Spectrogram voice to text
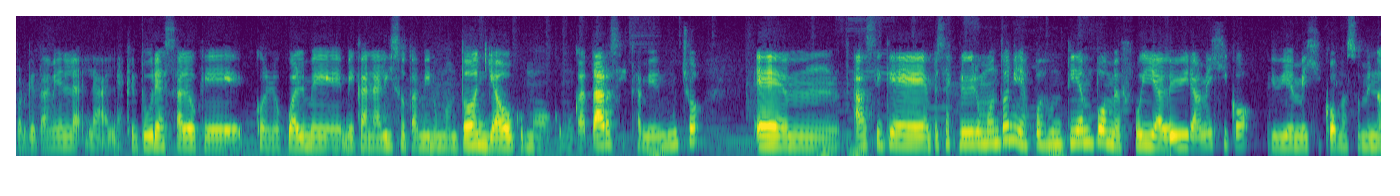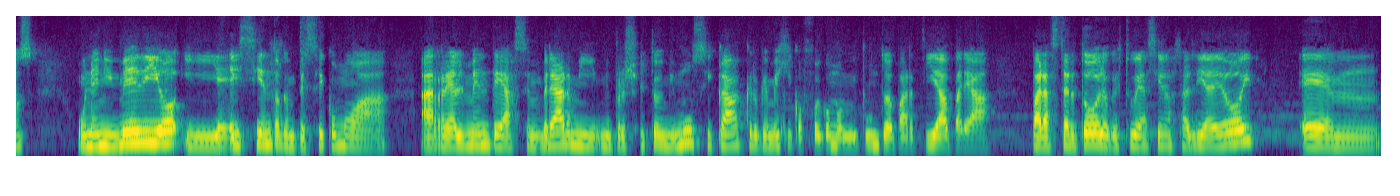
porque también la, escritura es algo que, con lo cual me, canalizo también un montón y hago como, como catarsis también mucho. Em, así que empecé a escribir un montón y después de un tiempo me fui a vivir a México. Viví en México más o menos un año y medio y ahí siento que empecé como a, realmente a sembrar mi, proyecto y mi música. Creo que México fue como mi punto de partida para, para hacer todo lo que estuve haciendo hasta el día de hoy. Em,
